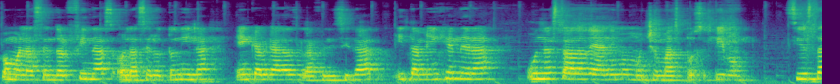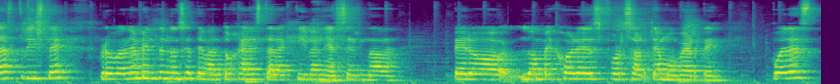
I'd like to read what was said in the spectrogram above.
como las endorfinas o la serotonina encargadas de la felicidad y también genera un estado de ánimo mucho más positivo. Si estás triste, probablemente no se te va a antojar estar activa ni hacer nada, pero lo mejor es forzarte a moverte. Puedes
